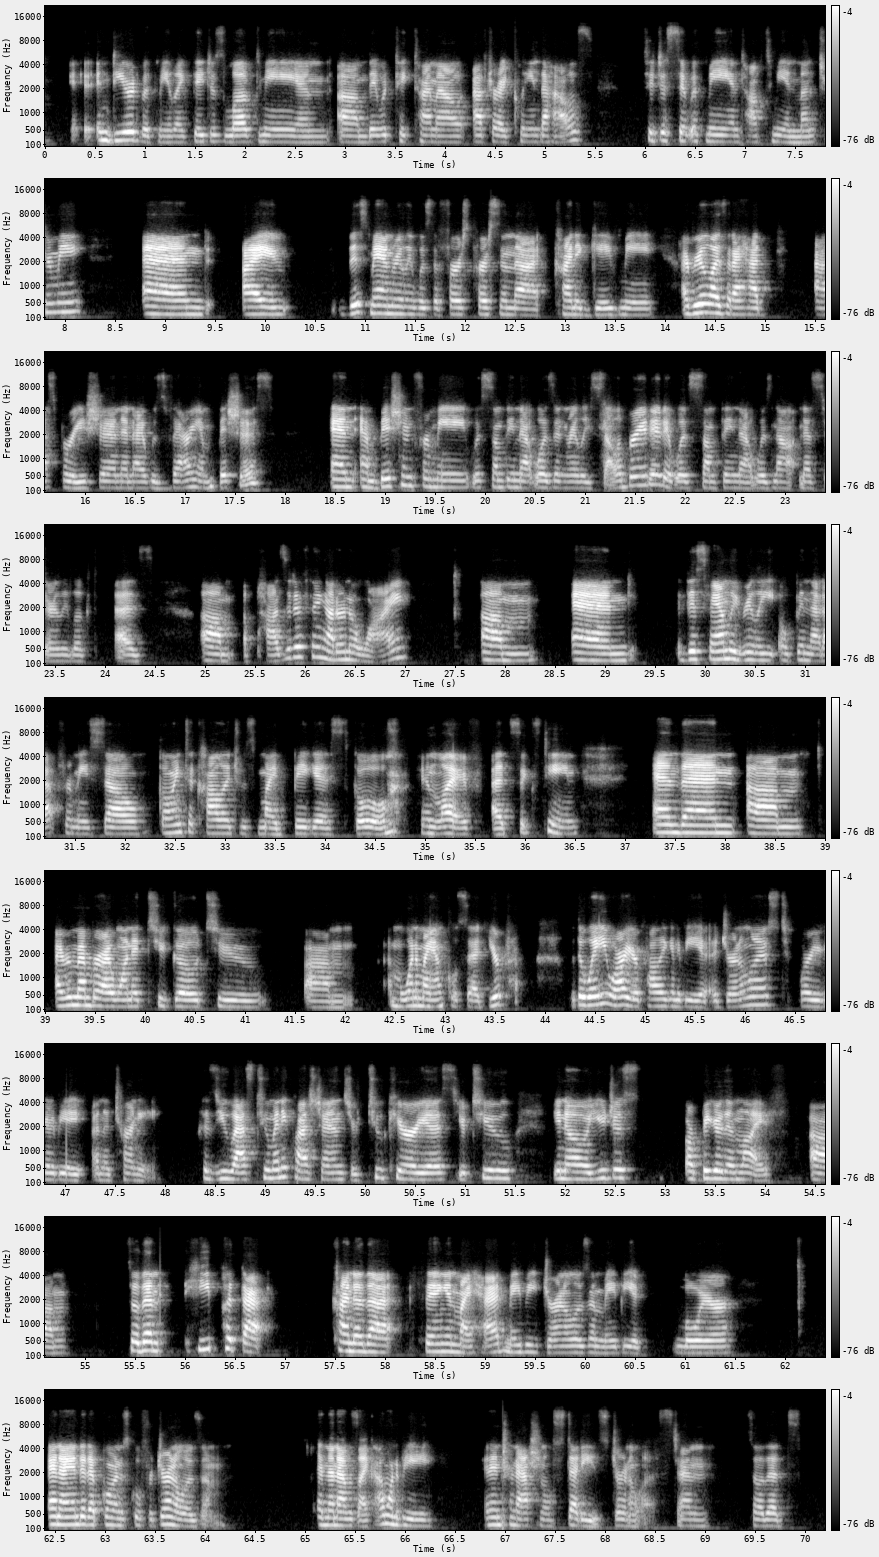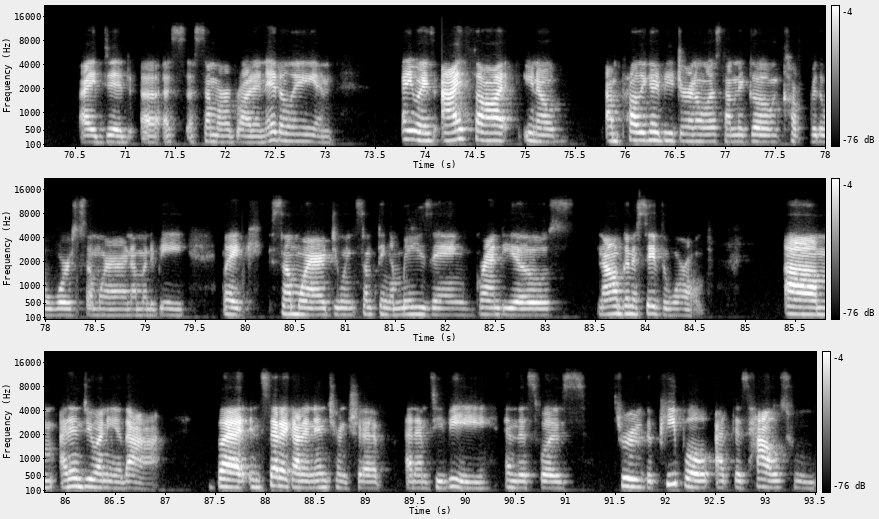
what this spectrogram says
endeared with me. Like they just loved me, and um, they would take time out after I cleaned the house to just sit with me and talk to me and mentor me. And I, this man really was the first person that kind of gave me. I realized that I had aspiration and I was very ambitious. And ambition for me was something that wasn't really celebrated. It was something that was not necessarily looked as um, a positive thing. I don't know why. Um, and this family really opened that up for me. So going to college was my biggest goal in life at 16. And then um, I remember I wanted to go to um, one of my uncles said, "You're the way you are, you're probably going to be a journalist or you're going to be an attorney because you ask too many questions. You're too curious. You're too, you know, you just are bigger than life. Um, so then he put that kind of that thing in my head, maybe journalism, maybe a lawyer. and I ended up going to school for journalism. And then I was like, I want to be an international studies journalist. And so that's, I did a, a, a summer abroad in Italy. And, anyways, I thought, you know, I'm probably going to be a journalist. I'm going to go and cover the war somewhere, and I'm going to be like somewhere doing something amazing, grandiose. Now I'm going to save the world. Um, I didn't do any of that. But instead, I got an internship at MTV, and this was through the people at this house who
